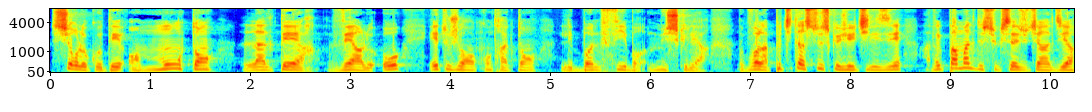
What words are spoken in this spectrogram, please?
sur le côté en montant l'altère vers le haut et toujours en contractant les bonnes fibres musculaires. Donc voilà, petite astuce que j'ai utilisée avec pas mal de succès, je tiens à dire.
